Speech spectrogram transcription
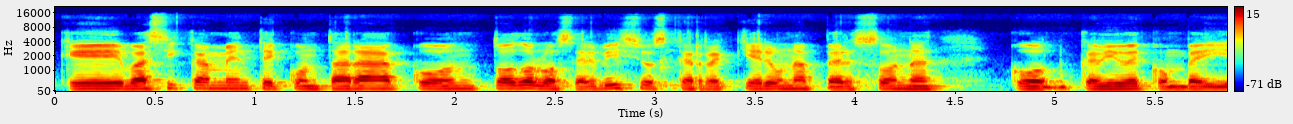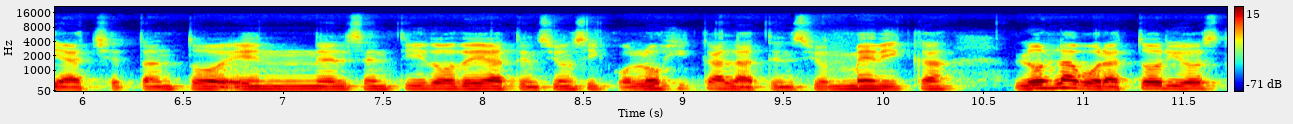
que básicamente contará con todos los servicios que requiere una persona que vive con VIH, tanto en el sentido de atención psicológica, la atención médica, los laboratorios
